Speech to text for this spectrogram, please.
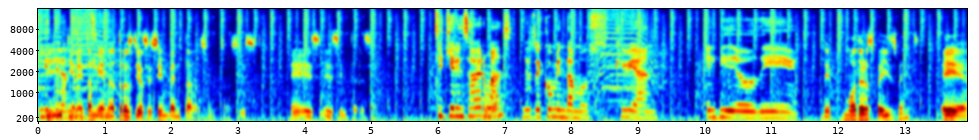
Y tiene también otros dioses inventados, entonces es, es interesante. Si quieren saber más, les recomendamos que vean el video de... De Mother's Basement. Eh,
